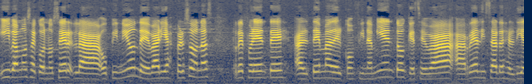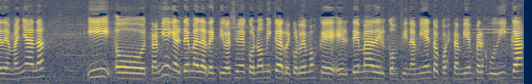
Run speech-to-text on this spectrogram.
y vamos a conocer la opinión de varias personas referente al tema del confinamiento que se va a realizar desde el día de mañana y también el tema de la reactivación económica. Recordemos que el tema del confinamiento pues también perjudica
